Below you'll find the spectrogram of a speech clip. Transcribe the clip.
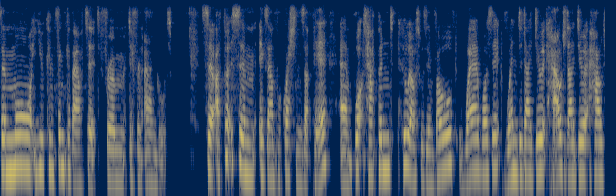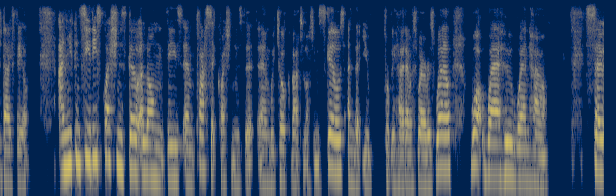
the more you can think about it from different angles. So I've put some example questions up here. Um, what happened? Who else was involved? Where was it? When did I do it? How did I do it? How did I feel? And you can see these questions go along these um, classic questions that um, we talk about a lot in skills and that you've probably heard elsewhere as well. What, where, who, when, how. So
